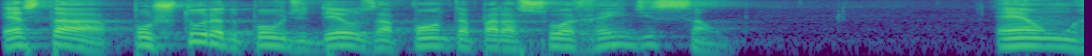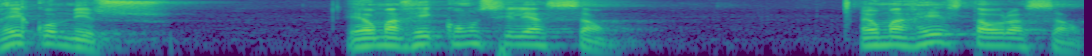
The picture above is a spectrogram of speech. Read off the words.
Esta postura do povo de Deus aponta para a sua rendição. É um recomeço, é uma reconciliação, é uma restauração.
